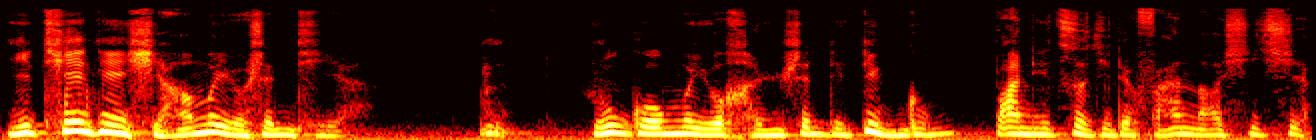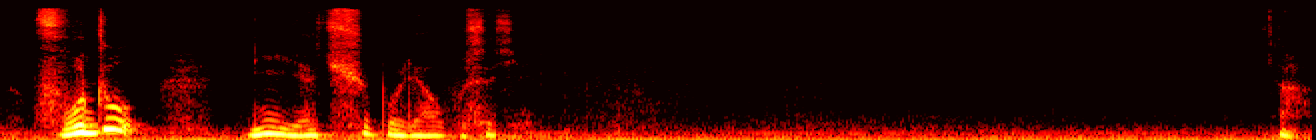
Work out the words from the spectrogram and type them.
你天天想没有身体啊，如果没有很深的定功，把你自己的烦恼习气扶住，你也去不了无色界啊。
